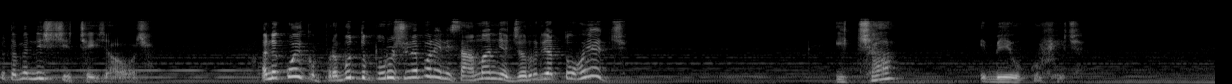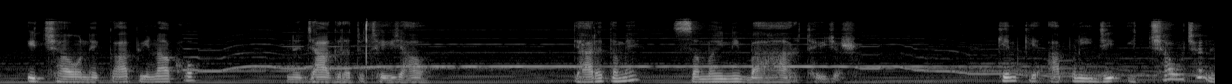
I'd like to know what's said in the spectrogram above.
તો તમે નિશ્ચિત થઈ જાઓ છો. અને કોઈક પ્રબુદ્ધ પુરુષને પણ એની સામાન્ય જરૂરિયાત તો હોય જ. ઈચ્છા એ બેવકૂફી છે. ઈચ્છાઓને કાપી નાખો અને જાગૃત થઈ જાઓ. ત્યારે તમે સમયની બહાર થઈ જશો. કેમ કે આપણી જે ઈચ્છાઓ છે ને,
